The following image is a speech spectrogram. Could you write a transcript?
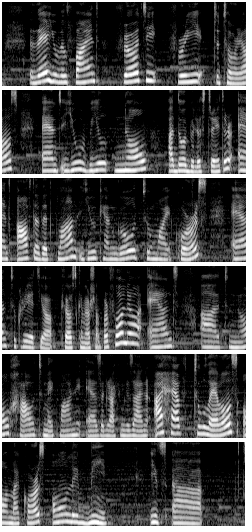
There you will find 30 free tutorials and you will know Adobe Illustrator and after that plan you can go to my course and to create your first commercial portfolio and uh, to know how to make money as a graphic designer. I have two levels on my course, only me. It's uh,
